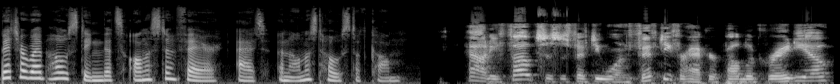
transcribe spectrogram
Better web hosting that's honest and fair at anhonesthost.com. Howdy, folks. This is 5150 for Hacker Public Radio.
